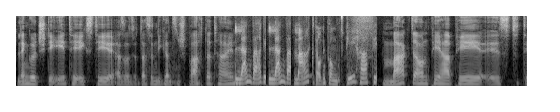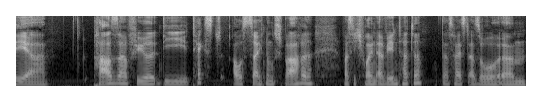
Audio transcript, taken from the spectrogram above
Language.de.txt, also das sind die ganzen Sprachdateien. Langwage. Langwage. Markdown.php. Markdown PHP ist der Parser für die Textauszeichnungssprache, was ich vorhin erwähnt hatte. Das heißt also, ähm,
